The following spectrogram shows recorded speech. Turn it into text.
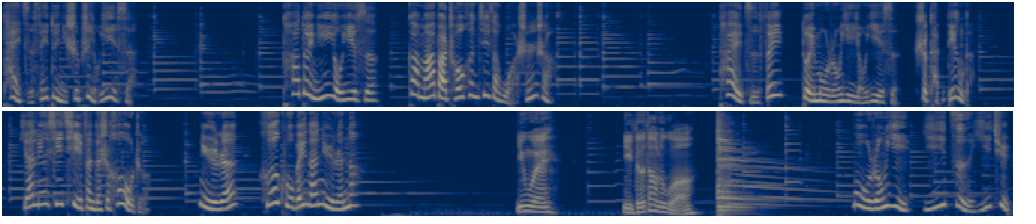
太子妃对你是不是有意思？他对你有意思，干嘛把仇恨记在我身上？太子妃对慕容逸有意思是肯定的。颜灵犀气愤的是后者，女人何苦为难女人呢？因为。你得到了我，慕容逸一字一句，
